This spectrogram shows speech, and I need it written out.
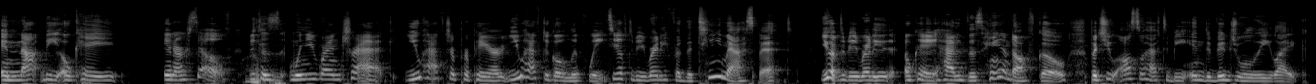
and not be okay in ourselves because when you run track you have to prepare you have to go lift weights you have to be ready for the team aspect. You have to be ready okay how does this handoff go? But you also have to be individually like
